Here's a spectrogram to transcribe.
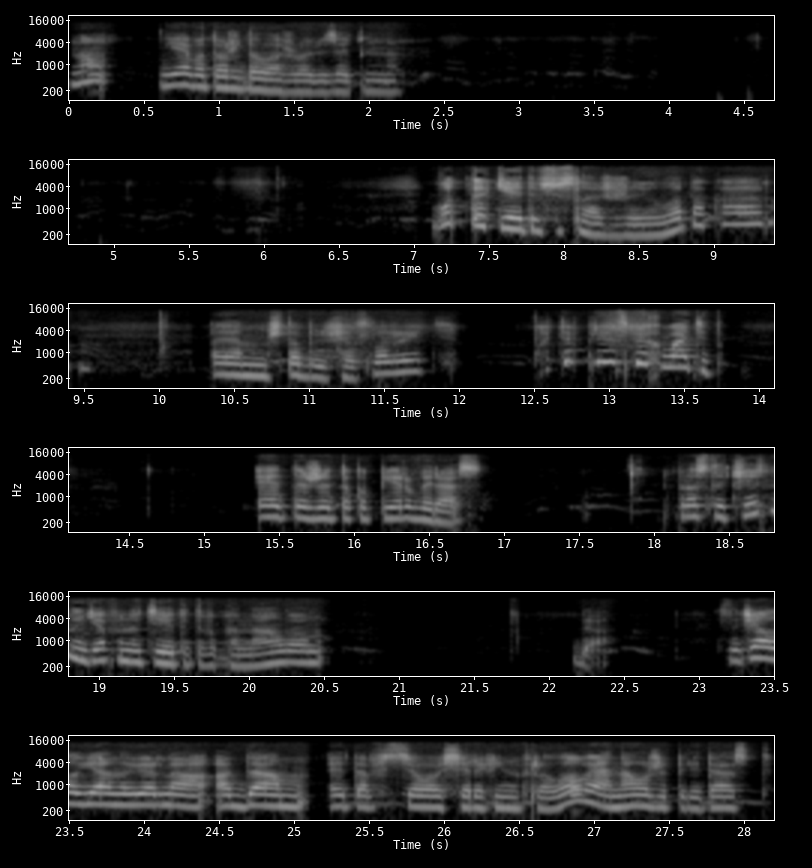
Ну, я его тоже доложу обязательно. Вот как я это все сложила пока. Эм, чтобы еще сложить? Хотя, в принципе, хватит. Это же только первый раз. Просто, честно, я фанатею от этого канала. Да. Сначала я, наверное, отдам это все Серафиме Фроловой, она уже передаст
